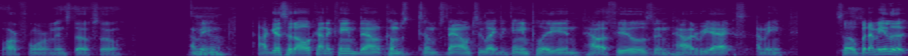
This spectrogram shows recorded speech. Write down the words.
art form and stuff. So, I mean, Yeah. I guess it all kind of came down comes comes down to like the gameplay and how it feels and how it reacts. I mean, so but I mean, look,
